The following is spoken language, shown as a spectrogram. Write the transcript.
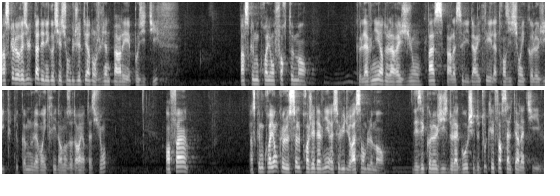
parce que le résultat des négociations budgétaires dont je viens de parler est positif, parce que nous croyons fortement que l'avenir de la région passe par la solidarité et la transition écologique, comme nous l'avons écrit dans nos orientations. Enfin, parce que nous croyons que le seul projet d'avenir est celui du rassemblement des écologistes de la gauche et de toutes les forces alternatives,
